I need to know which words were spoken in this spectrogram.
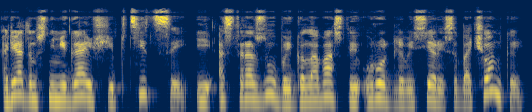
Рядом с немигающей птицей и острозубой, головастой, уродливой серой собачонкой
